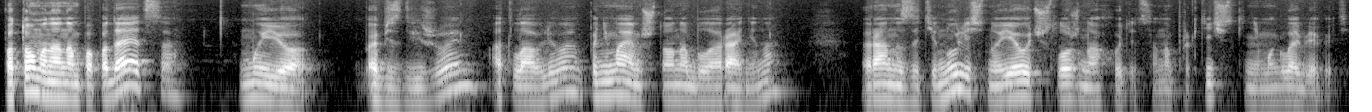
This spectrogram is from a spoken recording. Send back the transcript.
потом она нам попадается, мы ее обездвиживаем, отлавливаем, понимаем, что она была ранена, раны затянулись, но ей очень сложно охотиться, она практически не могла бегать.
